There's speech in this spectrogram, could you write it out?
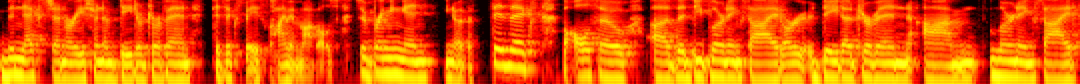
the next generation of data driven physics based climate models. So bringing in, you know, the physics, but also uh, the deep learning side or data driven um, learning side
